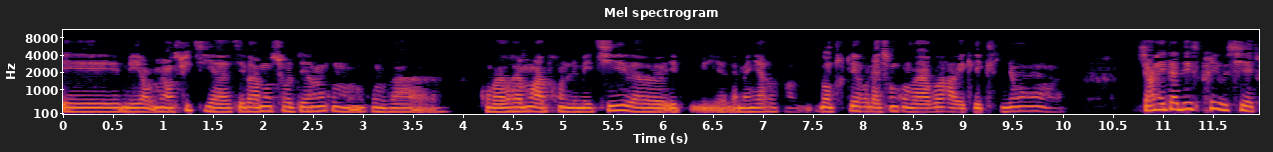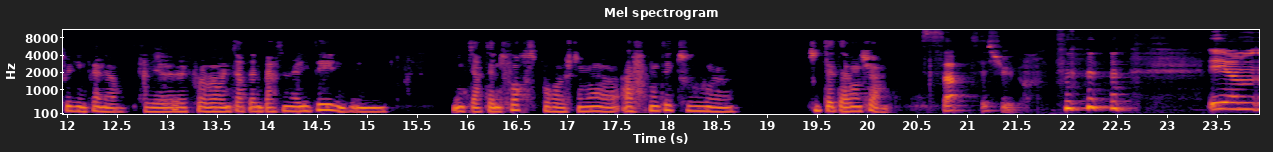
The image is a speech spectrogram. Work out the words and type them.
Et mais, mais ensuite il y a c'est vraiment sur le terrain qu'on qu'on va qu'on va vraiment apprendre le métier euh, et puis la manière enfin, dans toutes les relations qu'on va avoir avec les clients. Euh. c'est un état d'esprit aussi être wedding planner. Il faut avoir une certaine personnalité, une, une, certaine force pour justement affronter tout toute cette aventure. Ça, c'est sûr. Et euh,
